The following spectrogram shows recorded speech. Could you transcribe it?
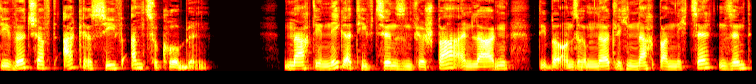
die Wirtschaft aggressiv anzukurbeln. Nach den Negativzinsen für Spareinlagen, die bei unserem nördlichen Nachbarn nicht selten sind,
